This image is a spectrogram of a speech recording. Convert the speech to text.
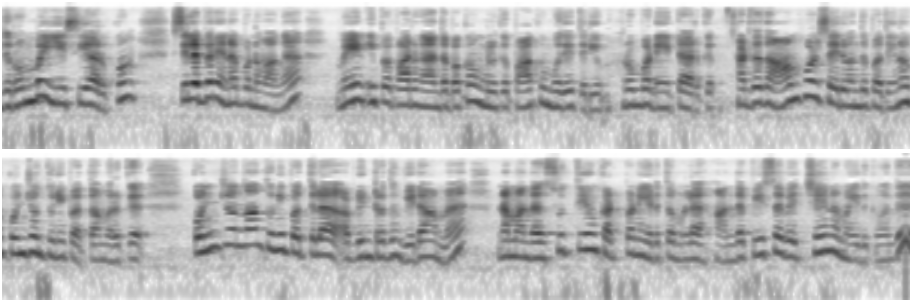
இது ரொம்ப ஈஸியாக இருக்கும். சில பேர் என்ன பண்ணுவாங்க மெயின் இப்போ பாருங்கள் அந்த பக்கம் உங்களுக்கு பார்க்கும்போதே தெரியும். ரொம்ப நீட்டாக இருக்குது அடுத்தது ஆம்ஹோல் சைடு வந்து பார்த்திங்கன்னா கொஞ்சம் துணி பத்தாமல் இருக்குது கொஞ்சம் தான் துணி பத்தலை அப்படின்றதும் விடாமல் நம்ம அந்த சுற்றியும் கட் பண்ணி எடுத்தோம்ல அந்த பீஸை வச்சே நம்ம இதுக்கு வந்து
